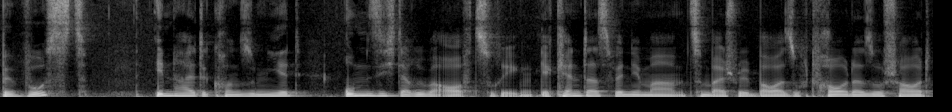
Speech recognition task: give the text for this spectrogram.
bewusst Inhalte konsumiert, um sich darüber aufzuregen. Ihr kennt das, wenn ihr mal zum Beispiel Bauer sucht Frau oder so schaut,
